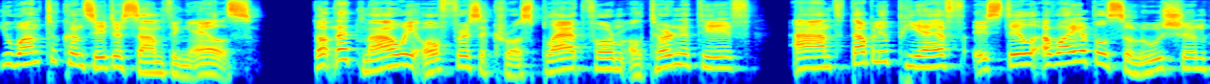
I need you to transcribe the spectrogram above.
you want to consider something else. .NET MAUI offers a cross-platform alternative and WPF is still a viable solution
